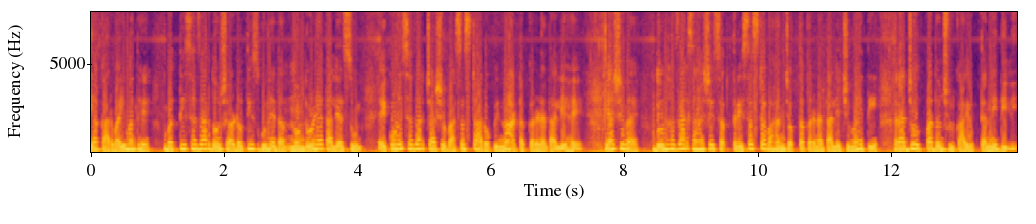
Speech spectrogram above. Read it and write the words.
या कारवाईमध्ये बत्तीस हजार दोनशे अडोतीस गुन्हे नोंदवण्यात आले असून एकोणीस हजार चारशे बासष्ट आरोपींना अटक करण्यात आली आहे. याशिवाय दोन हजार सहाशे त्रेसष्ट वाहन जप्त करण्यात आल्याची माहिती राज्य उत्पादन शुल्क आयुक्तांनी दिली.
